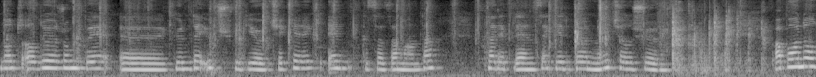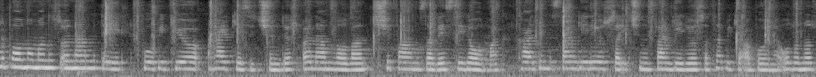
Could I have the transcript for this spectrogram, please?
Not alıyorum ve e, günde 3 video çekerek en kısa zamanda taleplerinize geri dönmeye çalışıyorum. Abone olup olmamanız önemli değil. Bu video herkes içindir. Önemli olan şifanıza vesile olmak. Kalbinizden geliyorsa, içinizden geliyorsa tabii ki abone olunuz.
